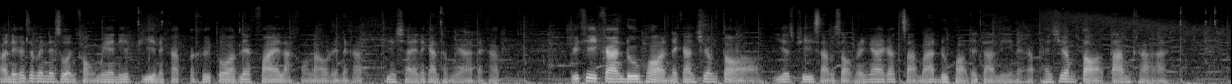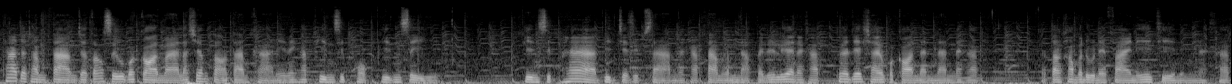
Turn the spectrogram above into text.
อันนี้ก็จะเป็นในส่วนของ main ESP นะครับก็คือตัวเรียกไฟล์หลักของเราเลยนะครับ ที่ใช้ในการทำงานนะครับ วิธีการดูพอร์ตในการเชื่อมต่อ ESP 32ง่ายๆก็สามารถดูพอร์ตได้ตามนี้นะครับ ให้เชื่อมต่อตามขา ถ้าจะทำตามจะต้องซื้ออุปกรณ์มาแล้วเชื่อมต่อตามขานี้นะครับพิน 16 พิน 4 พิน 15 พิน 73 นะครับตามลำดับไปเรื่อยๆนะครับเพื่อเรียกใช้อุปกรณ์นั้นๆนะครับจะต้องเข้ามาดูในไฟล์นี้อีกทีหนึ่งนะครับ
